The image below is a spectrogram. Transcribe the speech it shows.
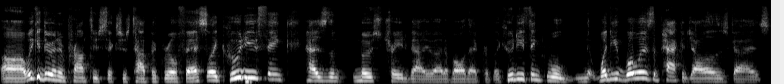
Uh, we could do an impromptu Sixers topic real fast. Like, who do you think has the most trade value out of all that group? Like, who do you think will? What do you? What was the package out of those guys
